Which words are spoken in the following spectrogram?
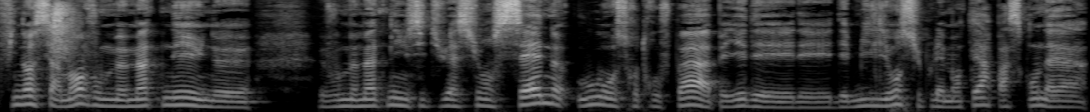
financièrement, vous me maintenez une, vous me maintenez une situation saine où on se retrouve pas à payer des, des, millions supplémentaires parce qu'on a,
